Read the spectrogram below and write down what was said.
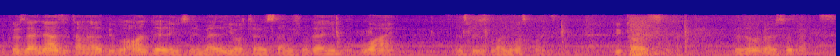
Because that now's the time other people aren't learning, so you made your Torah so much more valuable. Why? This was one last point. Because the Vilna says like this.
